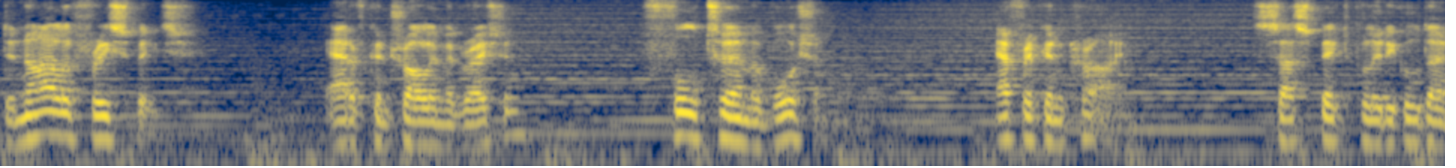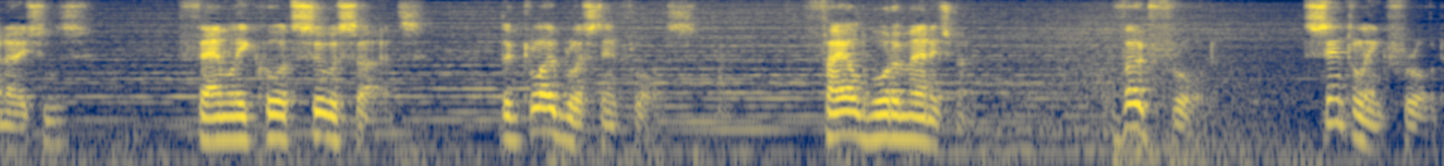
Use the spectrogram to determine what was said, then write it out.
denial of free speech, out of control immigration, full term abortion, African crime, suspect political donations, family court suicides, the globalist influence, failed water management, vote fraud, Centrelink fraud,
